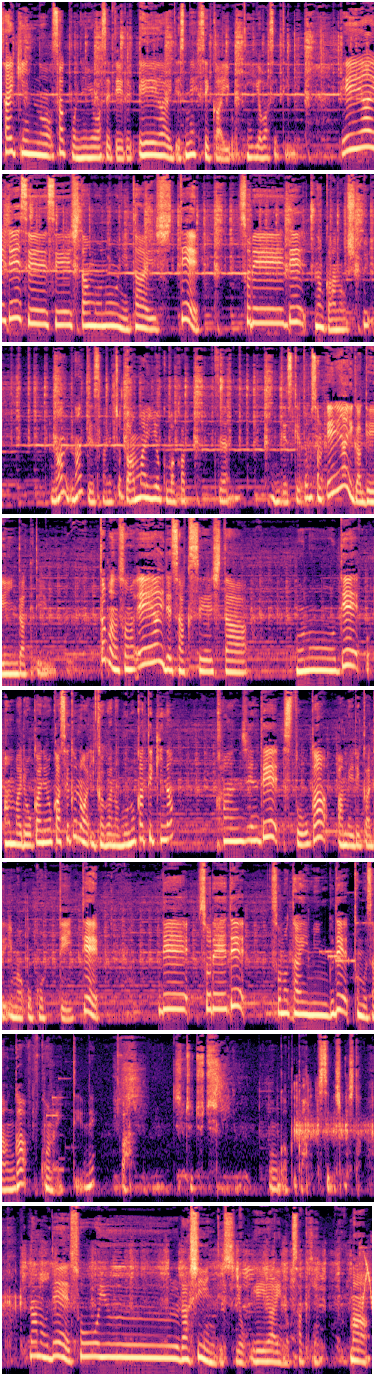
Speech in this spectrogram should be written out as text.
最近の昨今にぎわせている AI ですね世界をにわせている AI で生成したものに対してそれでなんかあのなんていうんですかねちょっとあんまりよく分かってないんですけどもその AI が原因だっていう。多分その AI で作成したものであんまりお金を稼ぐのはいかがなものか的な感じでストがアメリカで今起こっていてでそれでそのタイミングでトムさんが来ないっていうね。あちょちょちょ。音楽が失礼しました。なのでそういうらしいんですよ AI の作品。まあ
